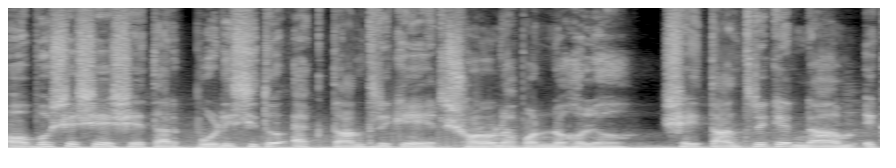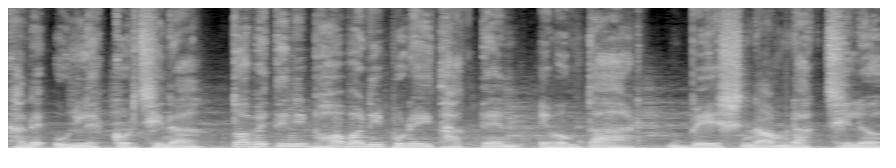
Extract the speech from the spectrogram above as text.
অবশেষে সে তার পরিচিত এক তান্ত্রিকের শরণাপন্ন হল। সেই তান্ত্রিকের নাম এখানে উল্লেখ করছি না, তবে তিনি ভবানীপুরেই থাকতেন এবং তার বেশ নাম ডাক ছিল।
